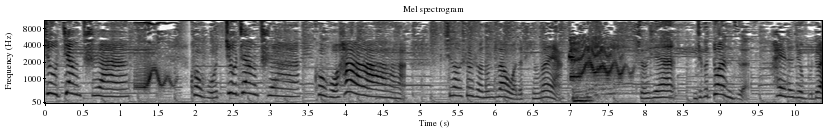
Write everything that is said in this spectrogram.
就这样吃啊！”（括弧就这样吃啊！）（括弧哈！）希望射手能知道我的评论呀。首先，你这个段子黑的就不对。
